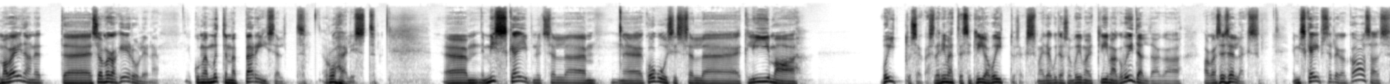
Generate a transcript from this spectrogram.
ma väidan, et äh, see on väga keeruline, kui me mõtleme päriselt rohelist. Ähm, mis käib nüüd selle, äh, kogu siis selle kliima võitlusega, seda nimetatakse kliimavõitluseks, ma ei tea, kuidas on võimalik kliimaga võidelda, aga, aga see selleks. mis käib sellega kaasas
